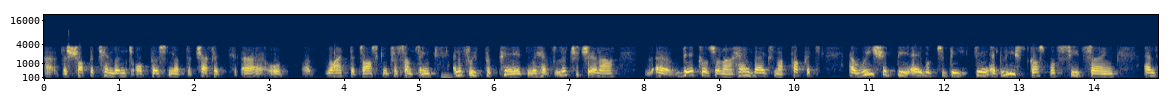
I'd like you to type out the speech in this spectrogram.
uh, the shop attendant or person at the traffic uh, or uh, light that's asking for something. Mm. And if we've prepared and we have literature in our uh, vehicles or in our handbags in our pockets, uh, we should be able to be doing at least gospel seed sowing and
